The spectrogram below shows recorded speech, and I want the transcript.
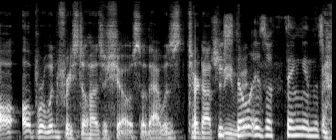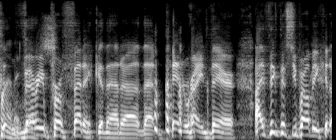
O- Oprah Winfrey still has a show, so that was turned out She to be She still ve- is a thing in this planet. very yes. prophetic in that uh, that bit right there. I think that she probably could.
